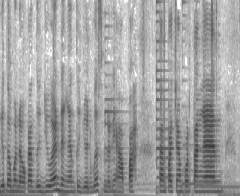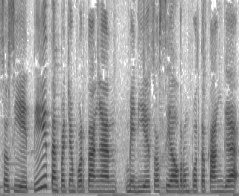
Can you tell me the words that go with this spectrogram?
gitu menemukan tujuan dengan tujuan gue sebenarnya apa. Tanpa campur tangan society tanpa campur tangan media sosial rumput tetangga.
